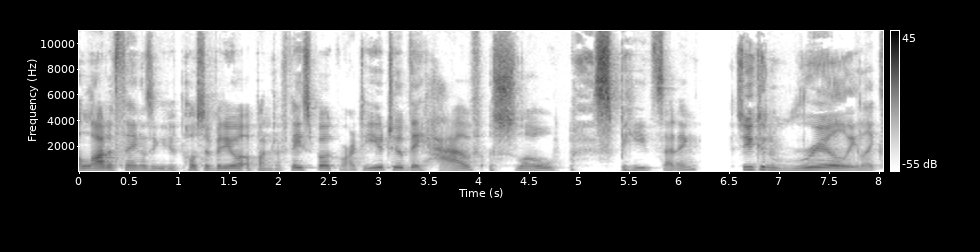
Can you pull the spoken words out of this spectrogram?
A lot of things, if you post a video up onto Facebook or onto YouTube, they have a slow speed setting. So you can really like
